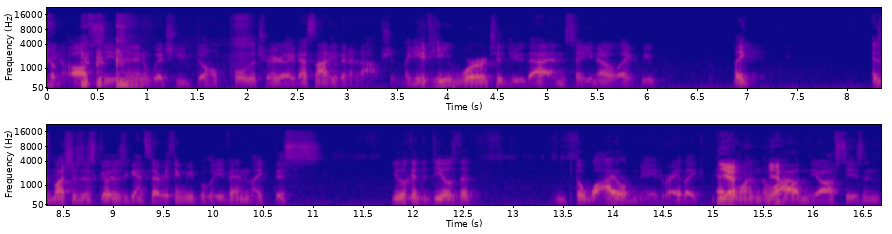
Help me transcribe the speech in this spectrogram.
an off season in which you don't pull the trigger. Like that's not even an option. Like if he were to do that and say, you know, like we like as much as this goes against everything we believe in, like this you look at the deals that the Wild made, right? Like Yeah, everyone in the yeah. Wild in the offseason,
